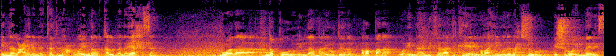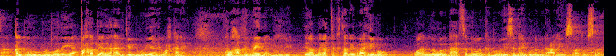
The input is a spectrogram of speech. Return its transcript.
ina alcayna latadmac waina alqalba layaxzan walaa naquulu ila maa yurdii rabbana wainaa lifiraaqika ya ibraahiimu lamaxsunuun ishuna waa ilmaynaysaa qalbiguna wuu murugoonaya wax rabbiga naga raali gelin mooyaane wax kale ku hadli mayno ayuu yidhi inaad naga tagtaan ibraahiimow waan la walbahaarsanna waan ka murugaysanahay buu nabigu alayhi salaatu wasalaam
